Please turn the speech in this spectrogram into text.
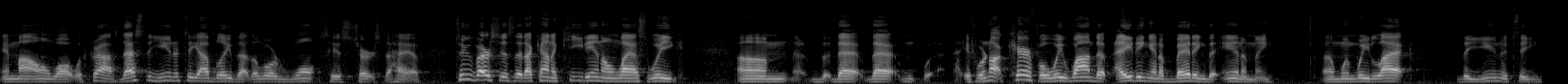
in my own walk with Christ. That's the unity I believe that the Lord wants His church to have. Two verses that I kind of keyed in on last week. Um, that that if we're not careful, we wind up aiding and abetting the enemy um, when we lack the unity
